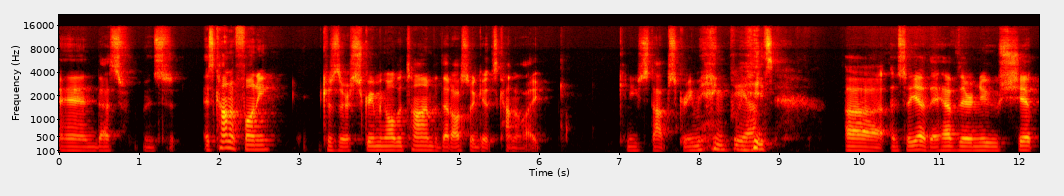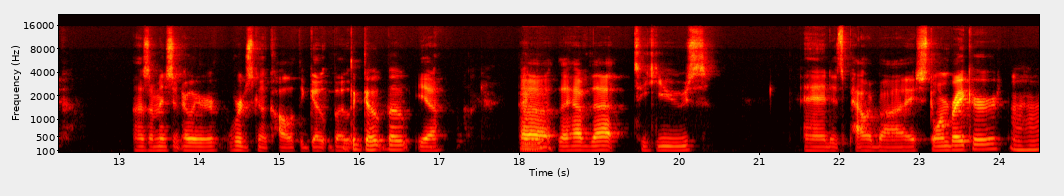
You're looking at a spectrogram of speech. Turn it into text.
and that's it's it's kind of funny because they're screaming all the time, but that also gets kind of like, can you stop screaming, Yeah. please? Uh, and so yeah, they have their new ship. As I mentioned earlier, we're just gonna call it the goat boat. The goat boat. Yeah. Uh, they have that to use, and it's powered by Stormbreaker. hmm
